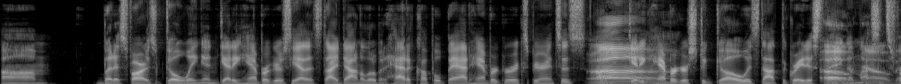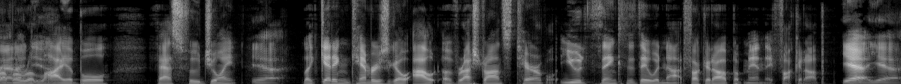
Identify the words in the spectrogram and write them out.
Um, but as far as going and getting hamburgers, yeah, that's died down a little bit. Had a couple bad hamburger experiences. Um, getting Ah. hamburgers to go is not the greatest thing Oh, unless no, it's from a idea. reliable fast food joint Yeah. like getting hamburgers to go out of restaurants terrible you would think that they would not fuck it up but man they fuck it up Yeah, yeah.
